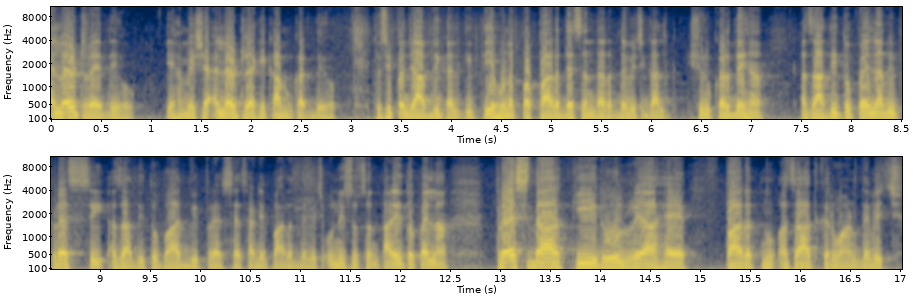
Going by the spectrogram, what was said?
ਅਲਰਟ ਰਹਿੰਦੇ ਹੋ। ਕਿ ਹਮੇਸ਼ਾ ਅਲਰਟ ਰਹਿ ਕੇ ਕੰਮ ਕਰਦੇ ਹੋ। ਤੁਸੀਂ ਪੰਜਾਬ ਦੀ ਗੱਲ ਕੀਤੀ ਹੈ, ਹੁਣ ਆਪਾਂ ਭਾਰਤ ਦੇ ਸੰਦਰਭ ਦੇ ਵਿੱਚ ਗੱਲ ਸ਼ੁਰੂ ਕਰਦੇ ਹਾਂ। ਆਜ਼ਾਦੀ ਤੋਂ ਪਹਿਲਾਂ ਵੀ ਪ੍ਰੈਸ ਸੀ, ਆਜ਼ਾਦੀ ਤੋਂ ਬਾਅਦ ਵੀ ਪ੍ਰੈਸ ਹੈ ਸਾਡੇ ਭਾਰਤ ਦੇ ਵਿੱਚ। 1947 ਤੋਂ ਪਹਿਲਾਂ ਪ੍ਰੈਸ ਦਾ ਕੀ ਰੋਲ ਰਿਹਾ ਹੈ ਭਾਰਤ ਨੂੰ ਆਜ਼ਾਦ ਕਰਵਾਉਣ ਦੇ ਵਿੱਚ?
